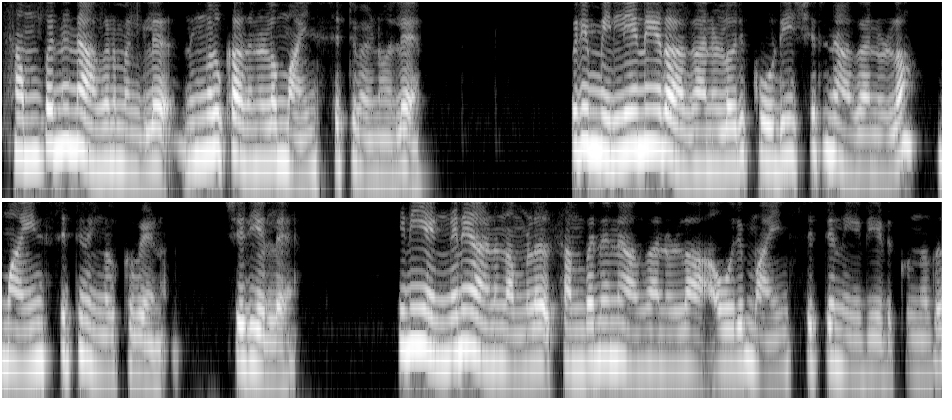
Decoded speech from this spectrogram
സമ്പന്നനാകണമെങ്കിൽ നിങ്ങൾക്ക് അതിനുള്ള മൈൻഡ് സെറ്റ് വേണം അല്ലേ? ഒരു മില്യണിയർ ആകാനുള്ള ഒരു കോടീശ്വരനാകാനുള്ള മൈൻഡ് സെറ്റ് നിങ്ങൾക്ക് വേണം. ശരിയല്ലേ? ഇനി എങ്ങനെയാണ് നമ്മൾ സമ്പന്നനാകാനുള്ള ആ ഒരു മൈൻഡ് സെറ്റ് നേടിയെടുക്കുന്നത്?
